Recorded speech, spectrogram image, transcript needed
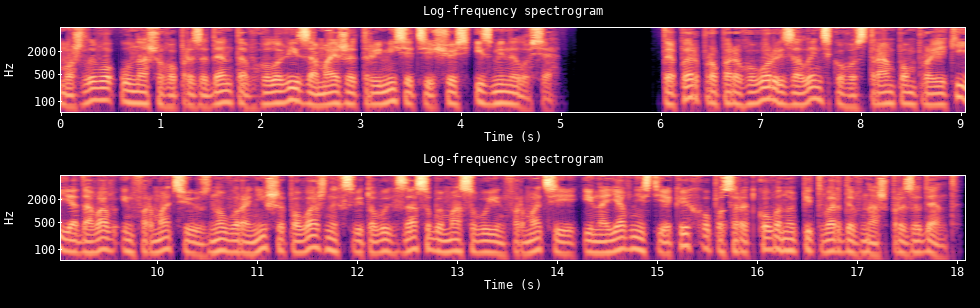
можливо, у нашого президента в голові за майже три місяці щось і змінилося. Тепер про переговори Зеленського з Трампом, про які я давав інформацію знову раніше поважних світових засобів масової інформації і наявність яких опосередковано підтвердив наш президент.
